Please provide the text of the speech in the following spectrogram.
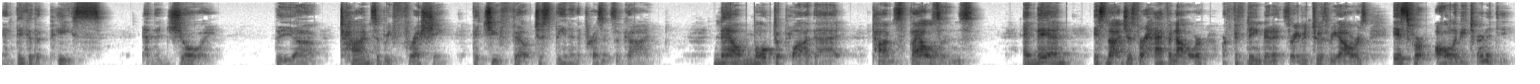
and think of the peace and the joy, the uh, times of refreshing that you felt just being in the presence of God. Now multiply that times thousands, and then it's not just for half an hour or 15 minutes or even two or three hours, it's for all of eternity.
